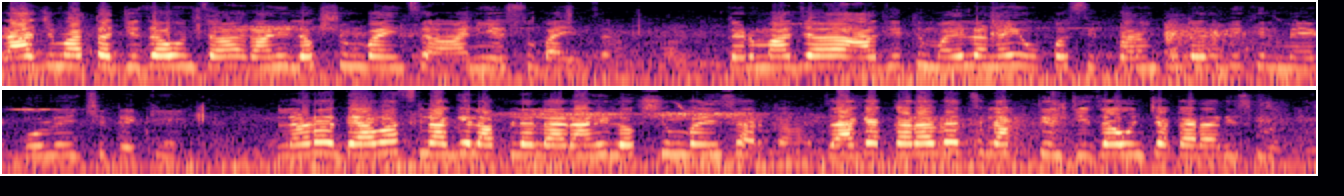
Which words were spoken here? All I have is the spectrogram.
राजमाता जिजाऊंचा राणी लक्ष्मीबाईंचा आणि येसुबाईंचा. तर माझ्या आज इथे महिला नाही उपस्थित परंतु तरी देखील मी एक बोलू इच्छिते की लढा द्यावाच लागेल आपल्याला राणी लक्ष्मीबाईंसारखा. जाग्या कराव्याच लागतील जिजाऊंच्या करारी स्मृती.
